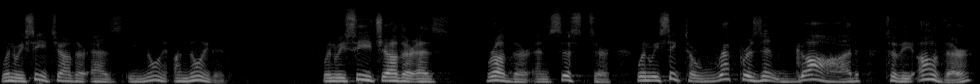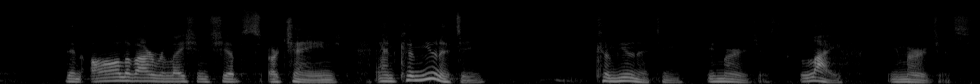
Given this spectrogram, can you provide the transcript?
When we see each other as anointed, when we see each other as brother and sister, when we seek to represent God to the other, then all of our relationships are changed and community, community emerges. Life emerges.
